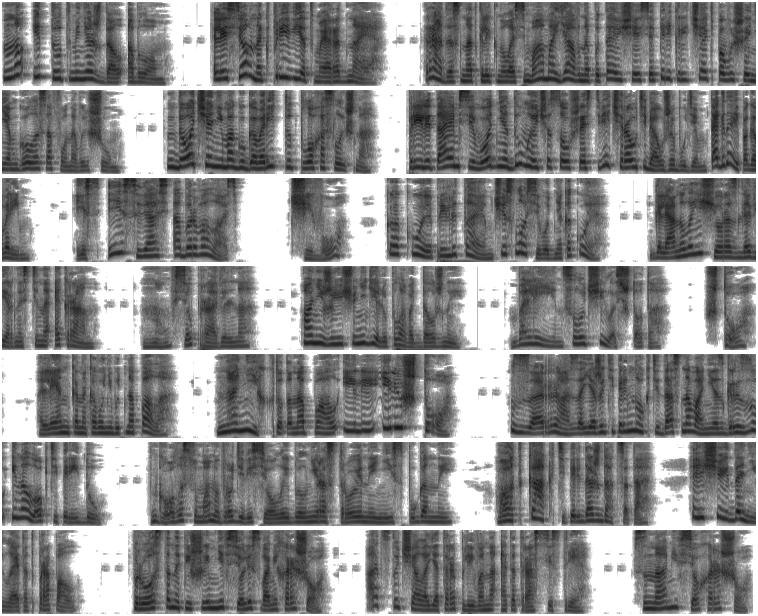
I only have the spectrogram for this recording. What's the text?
Но и тут меня ждал облом. «Лисенок, привет, моя родная!» Радостно откликнулась мама, явно пытающаяся перекричать повышением голоса фоновый шум. «Доча, не могу говорить, тут плохо слышно. Прилетаем сегодня, думаю, часов шесть вечера у тебя уже будем. Тогда и поговорим». И, и связь оборвалась. «Чего? Какое прилетаем? Число сегодня какое?» Глянула еще раз для верности на экран. «Ну, все правильно. Они же еще неделю плавать должны. Блин, случилось что-то». «Что? Ленка на кого-нибудь напала?» «На них кто-то напал или... или что?» «Зараза, я же теперь ногти до основания сгрызу и на локти перейду». Голос у мамы вроде веселый был, не расстроенный, не испуганный. Вот как теперь дождаться-то? Еще и Данила этот пропал. Просто напиши мне, все ли с вами хорошо. Отстучала я торопливо на этот раз сестре. С нами все хорошо.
